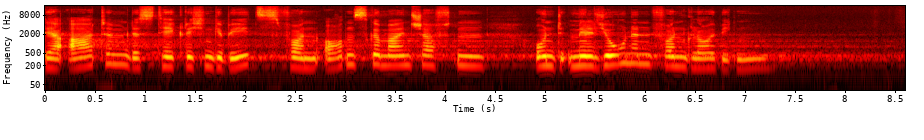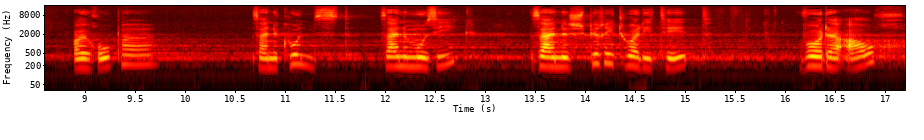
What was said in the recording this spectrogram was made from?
der Atem des täglichen Gebets von Ordensgemeinschaften und Millionen von Gläubigen. Europa, seine Kunst, seine Musik, seine Spiritualität wurde auch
